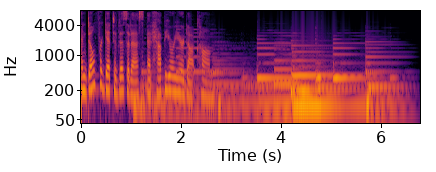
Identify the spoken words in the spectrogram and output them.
And don't forget to visit us at happyyouryear.com.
